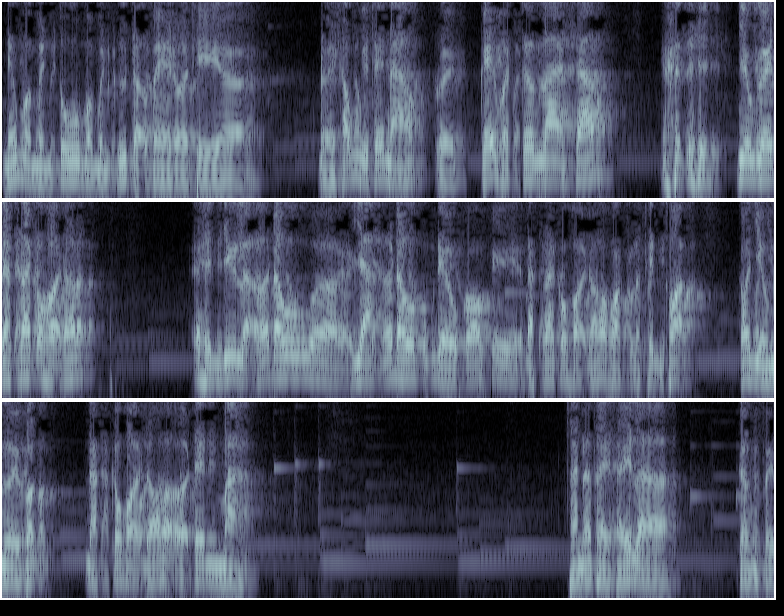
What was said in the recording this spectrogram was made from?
nếu mà mình tu mà mình cứ trở về rồi thì uh, đời sống như thế nào rồi kế hoạch tương lai làm sao thì nhiều người đặt ra câu hỏi đó đó hình như là ở đâu dạng ở đâu cũng đều có cái đặt ra câu hỏi đó hoặc là thỉnh thoảng có nhiều người vẫn đặt câu hỏi đó ở trên mạng thành ra thầy thấy là cần phải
